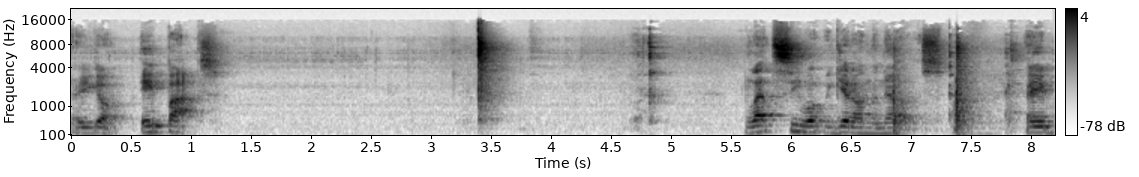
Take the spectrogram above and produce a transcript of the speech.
There you go, 8 bucks. Let's see what we get on the nose. I,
